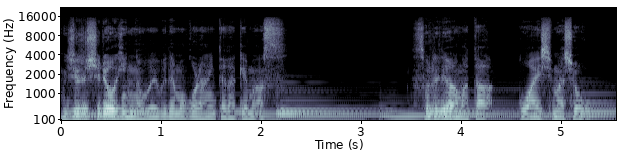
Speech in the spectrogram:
無印良品のウェブでもご覧いただけます。それではまたお会いしましょう。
